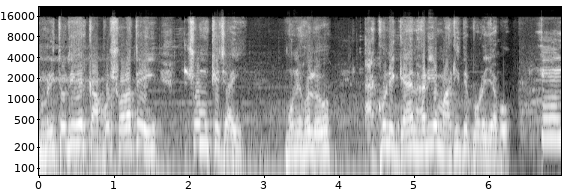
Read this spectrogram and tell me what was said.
মৃতদেহের কাপড় সরাতেই চমকে যাই। মনে হলো এখনই জ্ঞান হারিয়ে মাটিতে পড়ে যাব। এই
